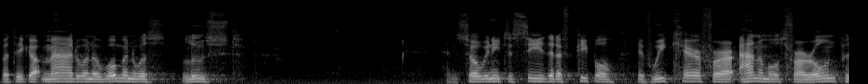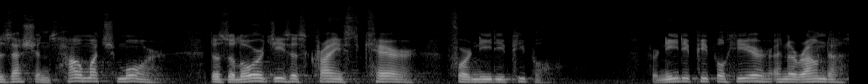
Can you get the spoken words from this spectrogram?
But they got mad when a woman was loosed. And so we need to see that if people, if we care for our animals, for our own possessions, how much more does the Lord Jesus Christ care for needy people? For needy people here and around us.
